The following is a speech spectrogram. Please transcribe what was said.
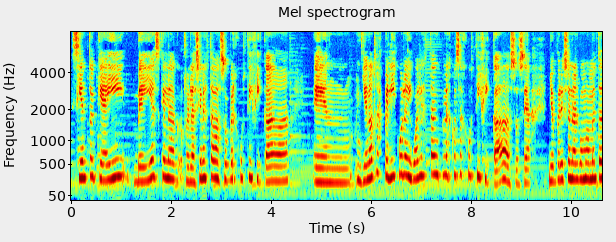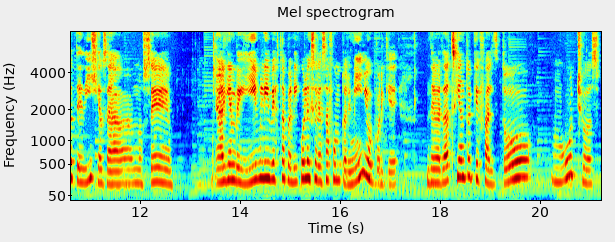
Siento que ahí veías que la relación estaba súper justificada, y en otras películas igual están las cosas justificadas, o sea, yo por eso en algún momento te dije, o sea, no sé, alguien de Ghibli ve esta película y se le zafa un tornillo, porque de verdad siento que faltó muchos,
